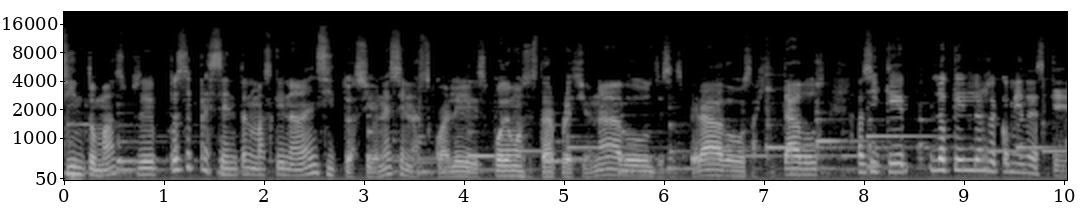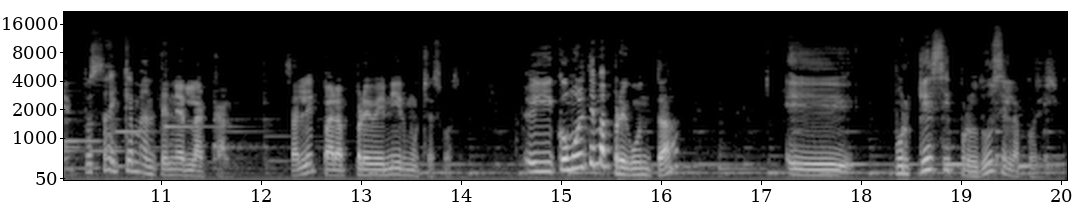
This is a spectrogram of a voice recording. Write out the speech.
síntomas pues, pues, se presentan más que nada en situaciones en las cuales podemos estar presionados, desesperados, agitados. Así que lo que les recomiendo es que pues hay que mantener la calma, ¿sale? Para prevenir muchas cosas. Y como última pregunta, eh, ¿por qué se produce la posición?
